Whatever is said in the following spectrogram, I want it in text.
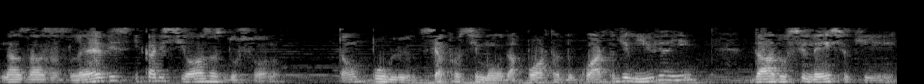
nas asas leves e cariciosas do sono. Então Públio se aproximou da porta do quarto de Lívia e, dado o silêncio que,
